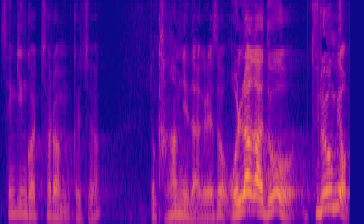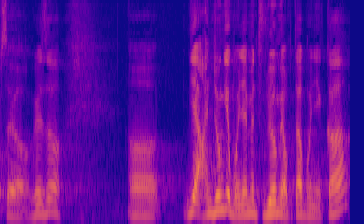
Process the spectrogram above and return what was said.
생긴 것처럼 그렇죠. 좀 강합니다. 그래서 올라가도 두려움이 없어요. 그래서 어 이게 안 좋은 게 뭐냐면 두려움이 없다 보니까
